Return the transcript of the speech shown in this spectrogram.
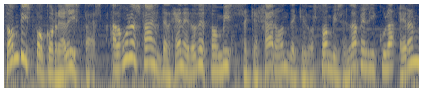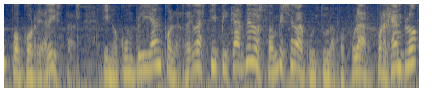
Zombies poco realistas. Algunos fans del género de zombies se quejaron de que los zombies en la película eran poco realistas, y no cumplían con las reglas típicas de los zombies en la cultura popular. Por ejemplo,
